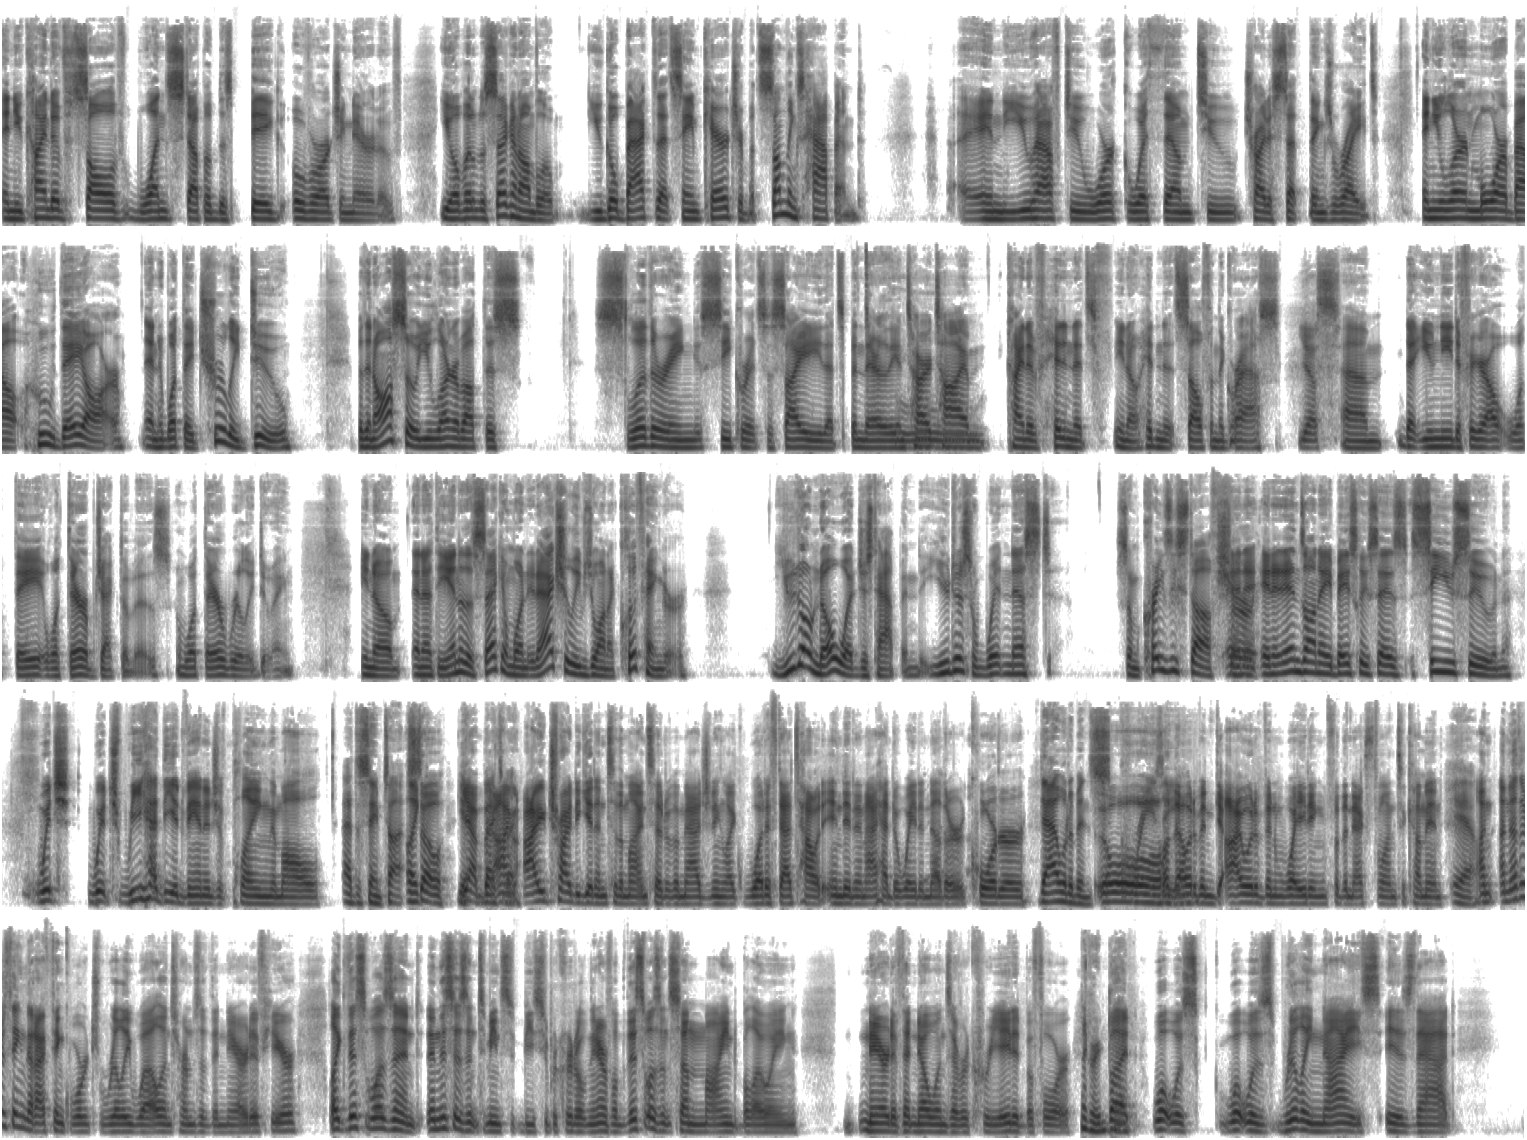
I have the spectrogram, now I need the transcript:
and you kind of solve one step of this big overarching narrative. You open up the second envelope, you go back to that same character, but something's happened and you have to work with them to try to set things right. And you learn more about who they are and what they truly do. But then also you learn about this slithering secret society that's been there the entire time, kind of hidden its you know hidden itself in the grass. Yes. Um, that you need to figure out what they what their objective is and what they're really doing. You know, and at the end of the second one, it actually leaves you on a cliffhanger you don't know what just happened. You just witnessed some crazy stuff, Sure. and, it, and it ends on a basically says "see you soon" Which which we had the advantage of playing them all. At the same time. Like, so yeah, yeah, but I. I tried to get into the mindset of imagining like, what if that's how it ended, and I had to wait another quarter. that would have been Oh, crazy. that would have been. I would have been waiting for the next one to come in. yeah, An- another thing that I think worked really well in terms of the narrative here, like this wasn't, and this isn't to mean to be super critical of the narrative, but this wasn't some mind blowing narrative that no one's ever created before. agreed. But what was what was really nice is that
